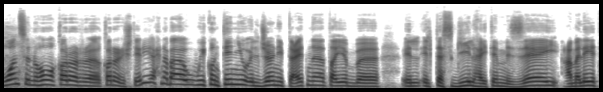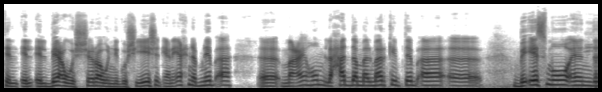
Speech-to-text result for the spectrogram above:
و once إن هو قرر قرر يشتري إحنا بقى we continue ال journey بتاعتنا. طيب آه، ال- التسجيل هيتم إزاي؟ عملية ال- ال- البيع والشراء والنيجوشيشن يعني إحنا بنبقى آه، معاهم لحد ما المركب تبقى آه، باسمه and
